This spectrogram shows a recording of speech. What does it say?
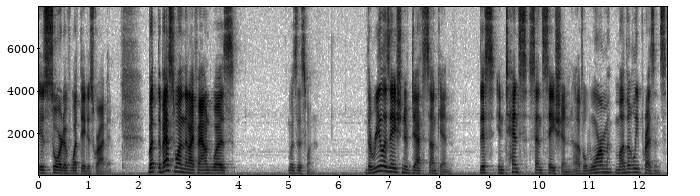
is sort of what they describe it. But the best one that I found was was this one. The realization of death sunk in. This intense sensation of a warm motherly presence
